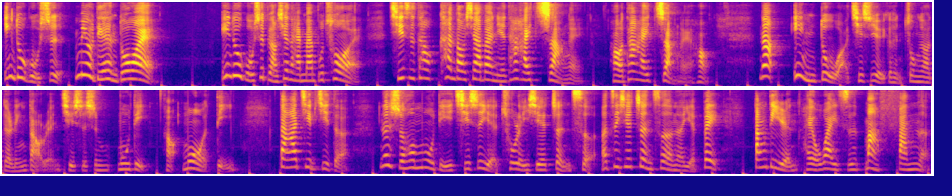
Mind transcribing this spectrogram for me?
印度股市没有跌很多诶，印度股市表现得还蛮不错诶。其实它看到下半年它还涨诶，好，它还涨诶。哈。那印度啊，其实有一个很重要的领导人，其实是穆迪，好，莫迪。大家记不记得那时候穆迪其实也出了一些政策，那这些政策呢也被当地人还有外资骂翻了。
